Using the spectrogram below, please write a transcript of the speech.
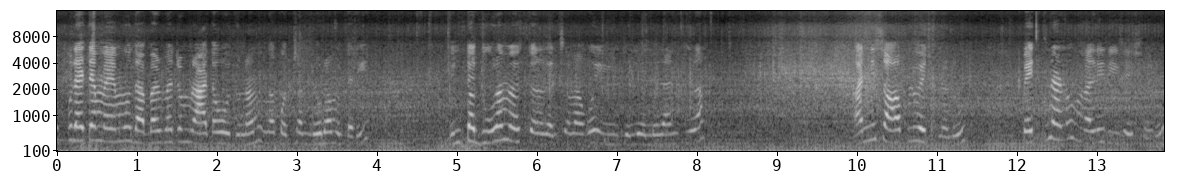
ఇప్పుడైతే మేము డబల్ బెడ్రూమ్ రాట పోతున్నాం ఇంకా కొంచెం దూరం ఉంటుంది. ఇంత దూరం వస్తుంది తెలుసా మాకు? ఈ పెళ్ళి వెళ్ళడానికి కూడా. అన్ని షాపులు పెట్టినాడు. పెట్టినాడు మళ్ళీ తీసేసినాడు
